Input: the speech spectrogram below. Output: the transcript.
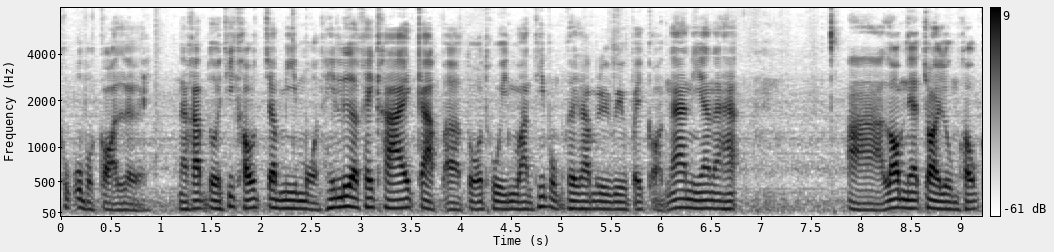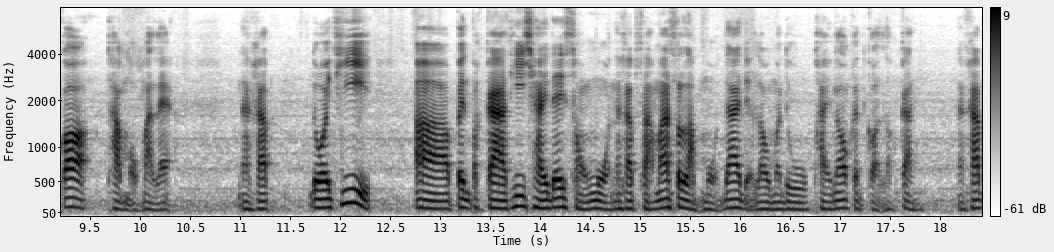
ทุกอุปกรณ์เลย นะครับ โดยที่เขาจะมีโหมดให้เลือกคล้ายๆ กับอ่าตัว2 in 1ที่ผมเคยทำรีวิวไปก่อนหน้านี้นะฮะอ่ารอบนี้จอยลูมเขาก็ทำออกมาแล้วนะครับ โดยที่อ่าเป็นปากกาที่ใช้ได้ 2 โหมดนะครับ สามารถสลับโหมดได้เดี๋ยวเรามาดูภายนอกกันก่อนแล้วกันนะครับ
